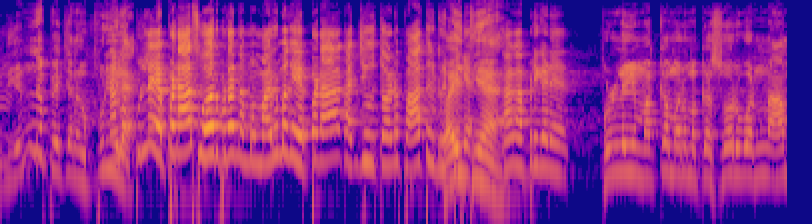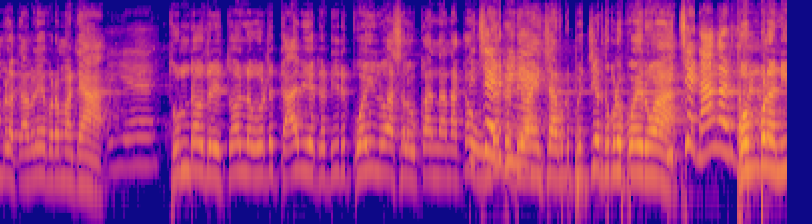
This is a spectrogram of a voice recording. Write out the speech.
இது என்ன பேச்சு? எனக்கு புரியல. புள்ள எப்படா சோறு போட நம்ம மருமக எப்படா கஞ்சி ஊத்தோன்னு பாத்துக்கிட்டு பைத்தியம். நாங்க அப்படி கிடையாது. புள்ளையும் மக்க மருமக்க சோறு போடணும்னு ஆம்பளை கவலையே பட மாட்டான். ஐயே. துண்டவுதிரி தோல்ல போட்டு காவியை கட்டிட்டு கோயில் வாசல்ல உட்கார்ந்தானாக்கா உண்டை கட்டி. வாங்கி சாப்பிட்டு பிச்சை எடுத்து கூட போயிருவான். பொம்பளை நீ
